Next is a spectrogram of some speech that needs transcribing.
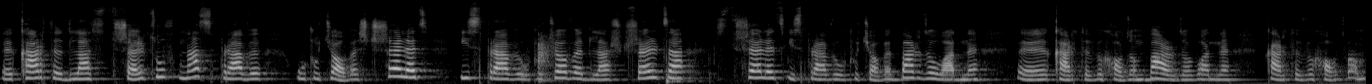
e, kartę dla strzelców na sprawy uczuciowe. Strzelec i sprawy uczuciowe dla strzelca, strzelec i sprawy uczuciowe. Bardzo ładne karty wychodzą, bardzo ładne karty wychodzą.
